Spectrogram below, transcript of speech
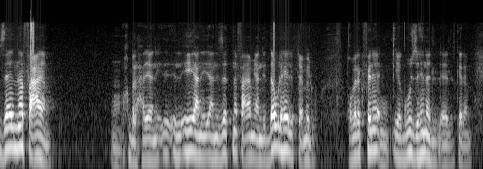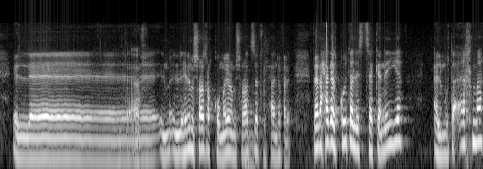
ذا نفع عام. واخد بالك يعني إيه يعني يعني ذات نفع عام. يعني الدولة هي اللي بتعمله. واخد بالك؟ فهنا يجوز هنا ال- الكلام. اللي هي المشروعات الحكومية والمشروعات ذات النفع ثاني حاجة الكتل السكنيه المتأخمة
